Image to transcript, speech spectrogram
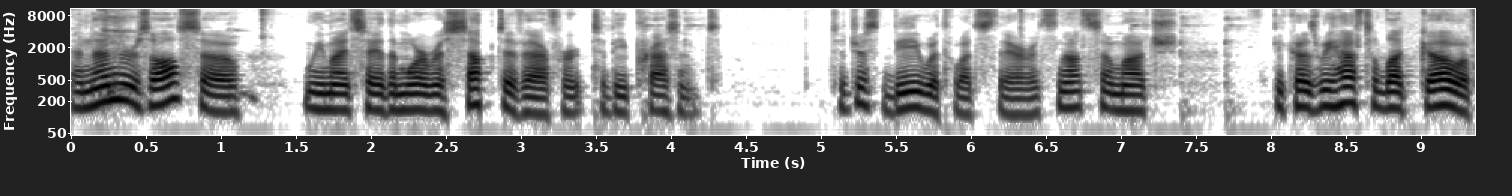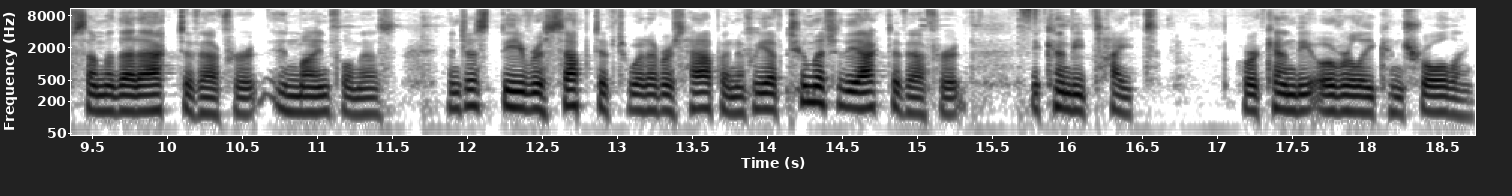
And then there's also, we might say, the more receptive effort to be present, to just be with what's there. It's not so much because we have to let go of some of that active effort in mindfulness and just be receptive to whatever's happened. If we have too much of the active effort, it can be tight or it can be overly controlling.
